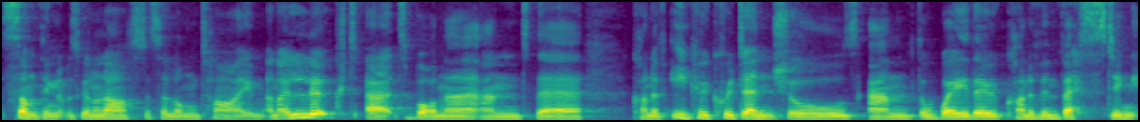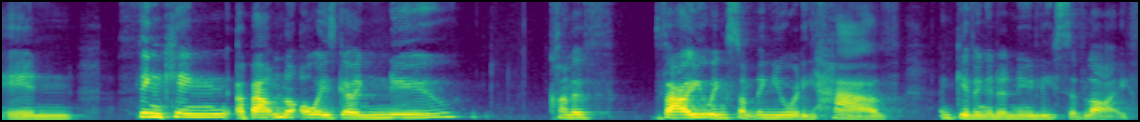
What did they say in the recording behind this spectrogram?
something that was going to last us a long time. And I looked at Bona and their kind of eco credentials and the way they're kind of investing in thinking about not always going new, kind of valuing something you already have and giving it a new lease of life.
